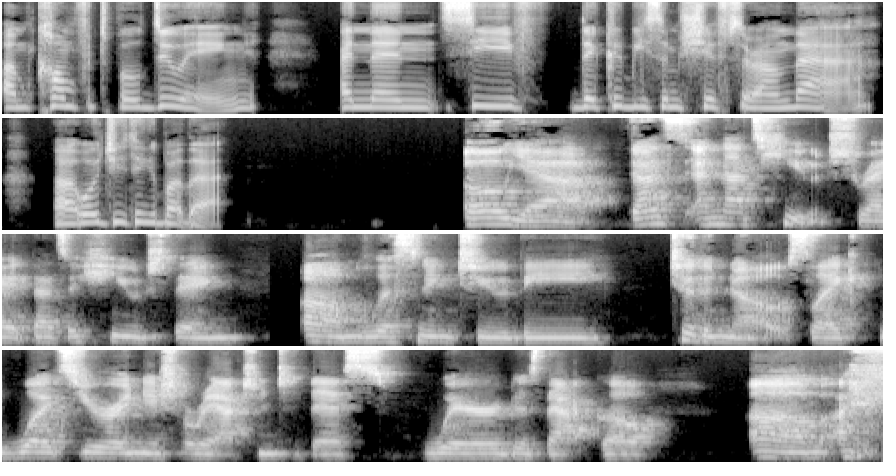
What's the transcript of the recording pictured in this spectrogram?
um comfortable doing and then see if there could be some shifts around there uh, what do you think about that Oh yeah, that's and that's huge, right? That's a huge thing. Um, listening to the to the nose, like what's your initial reaction to this? Where does that go? Um, I,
